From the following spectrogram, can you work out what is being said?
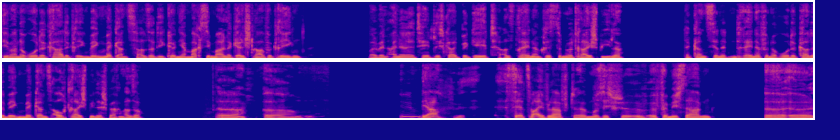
die mal eine rote Karte kriegen wegen Meckerns. Also die können ja maximal eine Geldstrafe kriegen. Weil wenn einer eine Tätlichkeit begeht, als Trainer kriegst du nur drei Spiele dann kannst du ja nicht einen Trainer für eine rote Karte wegen Meckerns auch drei Spiele sperren. Also äh, äh, ja, sehr zweifelhaft, äh, muss ich äh, für mich sagen. Äh,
